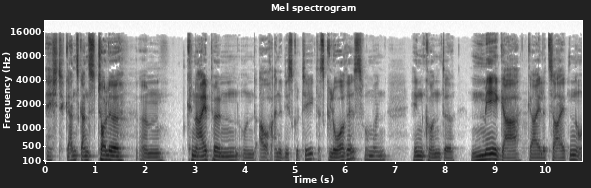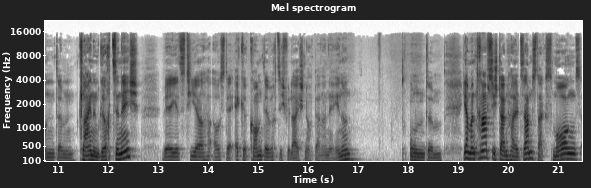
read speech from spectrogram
echt ganz, ganz tolle ähm, Kneipen und auch eine Diskothek, das Gloris, wo man hin konnte. Mega geile Zeiten und ähm, kleinen Gürzenich. Wer jetzt hier aus der Ecke kommt, der wird sich vielleicht noch daran erinnern. Und ähm, ja, man traf sich dann halt samstags morgens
